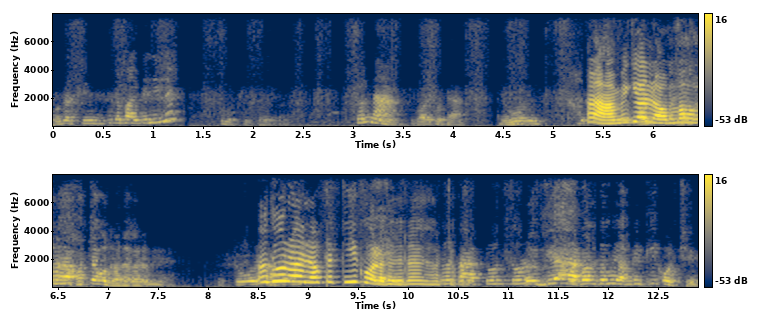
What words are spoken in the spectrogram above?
ওটা টিউবগুলো পাল্টে নিলে পুরো ঠিক হয়ে যাবে। শোন না গল্পটা। আর আমি কি আর লম্বা হব? না? খরচা ও দূর ওই লোকটা কি করল? সেটা তো গিয়ে বল তুমি আপনি কি করছেন?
